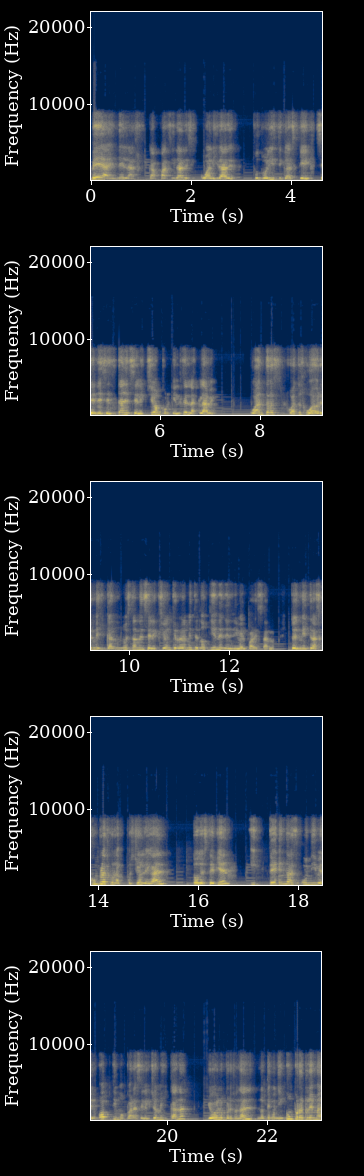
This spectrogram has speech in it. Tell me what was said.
vea en él las capacidades y cualidades futbolísticas que se necesitan en selección, porque esa es la clave. ¿Cuántos, ¿Cuántos jugadores mexicanos no están en selección que realmente no tienen el nivel para estarlo? Entonces, mientras cumplas con la cuestión legal, todo esté bien y tengas un nivel óptimo para selección mexicana, yo en lo personal no tengo ningún problema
